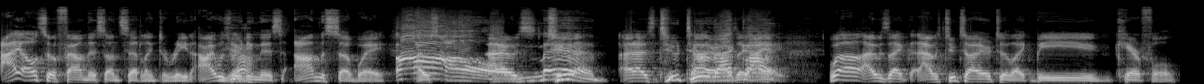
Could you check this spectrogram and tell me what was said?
I also found this unsettling to read. I was Yeah. reading this on the subway. Oh, I was, I was man. too and I was too tired. I was like, guy. I, well, I was like, I was too tired to like be careful.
